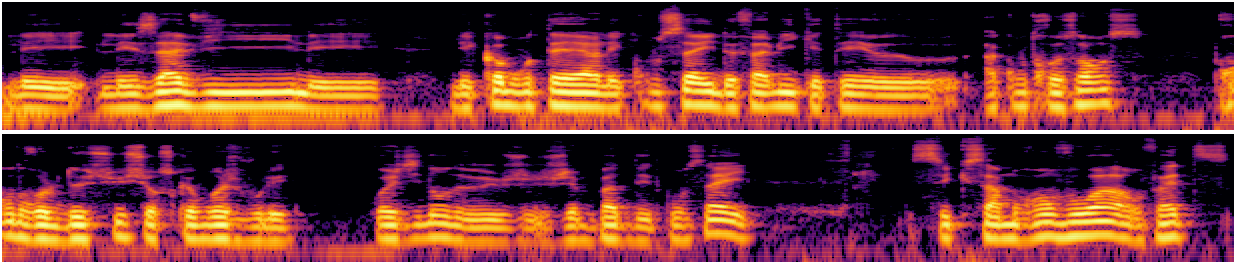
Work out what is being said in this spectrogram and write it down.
les, les avis, les, les commentaires, les conseils de famille qui étaient euh, à contresens prendre le dessus sur ce que moi je voulais. Moi je dis non, j'aime pas donner de conseils. C'est que ça me renvoie en fait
